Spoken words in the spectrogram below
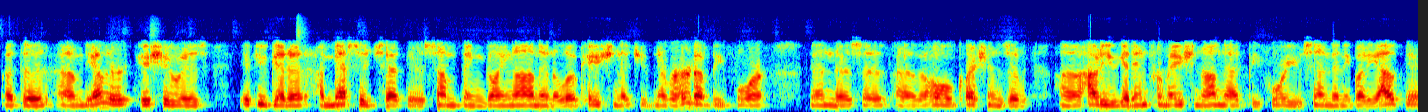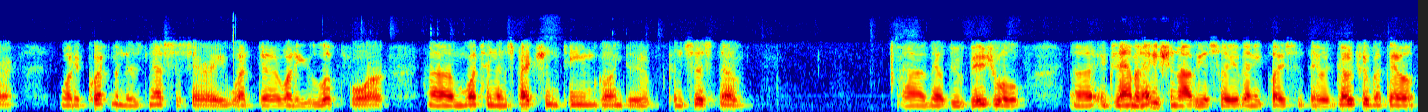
But the um, the other issue is if you get a, a message that there's something going on in a location that you've never heard of before, then there's a, uh, the whole questions of uh, how do you get information on that before you send anybody out there? What equipment is necessary? What uh, what do you look for? Um, what's an inspection team going to consist of? Uh, they'll do visual uh, examination, obviously, of any place that they would go to, but they'll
